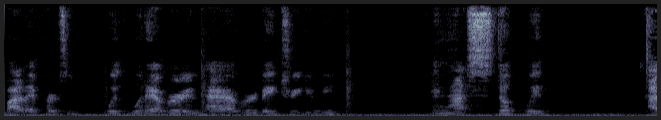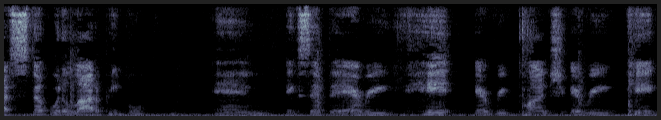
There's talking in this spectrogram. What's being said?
by that person with whatever and however they treated me, and I stuck with I stuck with a lot of people and accepted every hit, every punch, every kick,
